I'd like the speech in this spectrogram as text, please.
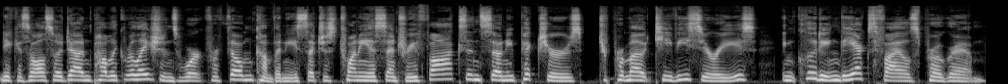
Nick has also done public relations work for film companies such as 20th Century Fox and Sony Pictures to promote TV series, including the X Files program.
